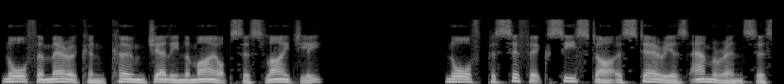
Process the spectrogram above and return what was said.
North American comb jelly Mnemiopsis leidyi North Pacific sea star Asterias amurensis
